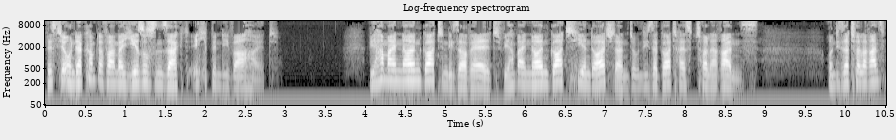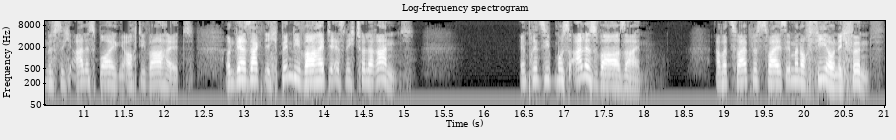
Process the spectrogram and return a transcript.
Wisst ihr, und da kommt auf einmal Jesus und sagt, ich bin die Wahrheit. Wir haben einen neuen Gott in dieser Welt. Wir haben einen neuen Gott hier in Deutschland und dieser Gott heißt Toleranz. Und dieser Toleranz müsste sich alles beugen, auch die Wahrheit. Und wer sagt, ich bin die Wahrheit, der ist nicht tolerant. Im Prinzip muss alles wahr sein. Aber zwei plus zwei ist immer noch vier und nicht fünf.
